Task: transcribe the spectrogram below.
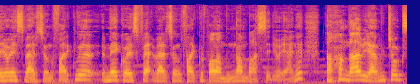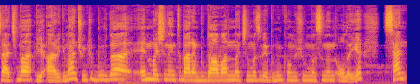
iOS versiyonu farklı, macOS versiyonu farklı falan bundan bahsediyor yani. Tamam da abi yani bu çok saçma bir argüman. Çünkü burada en başından itibaren bu davanın açılması ve bunun konuşulmasının olayı sen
